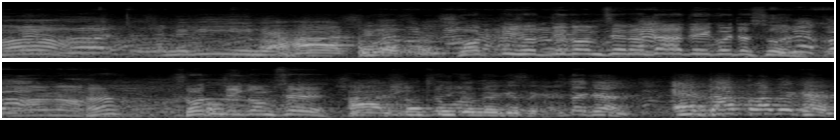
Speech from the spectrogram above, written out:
হ্যাঁ। ঠিক আছে। সত্যি সত্যি কমছে না তাড়াতাড়ি কইতাছ। হ্যাঁ সত্যি কমছে হ্যাঁ সত্যি কমে গেছে। দেখেন এর দাঁতটা দেখেন।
